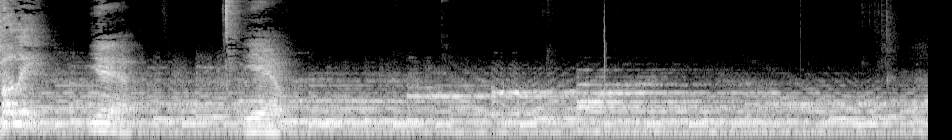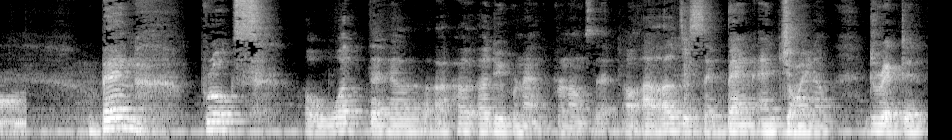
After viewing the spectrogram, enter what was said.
Tully. Yeah. Yeah. Ben Brooks, or what the hell? uh, How, how do you pronounce pronounce that? I'll I'll just say Ben and Joyner directed.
